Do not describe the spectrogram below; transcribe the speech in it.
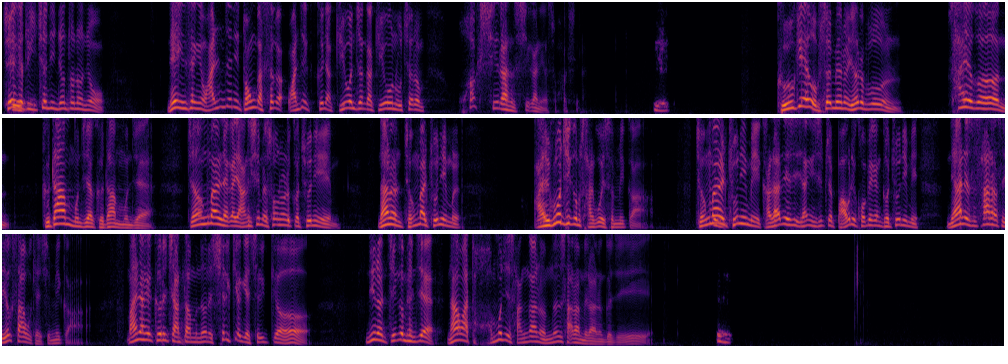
저에게도 2002년도는요 내 인생이 완전히 동과 서가 완전히 그냥 기원전과 기원 후처럼 확실한 시간이었어 확실한. 음. 그게 없으면은 여러분 사역은 그 다음 문제야 그 다음 문제. 정말 내가 양심에 손을 얹고 주님 나는 정말 주님을 알고 지금 살고 있습니까? 정말 음. 주님이 갈라디아서 2장 20절 바울이 고백한 그 주님이 내 안에서 살아서 역사하고 계십니까? 만약에 그렇지 않다면 너는 실격이야 실격. 너는 지금 현재 나와 도무지 상관없는 사람이라는 거지. 음.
